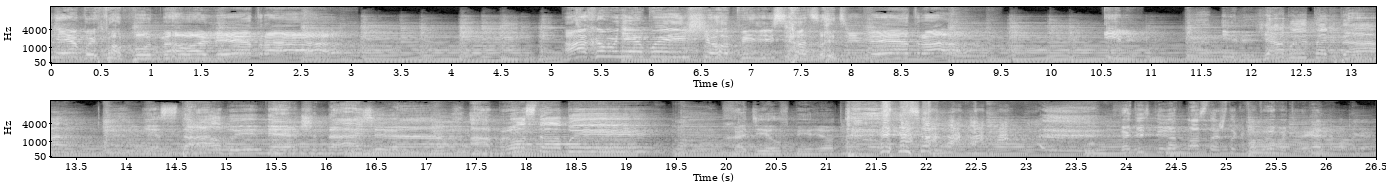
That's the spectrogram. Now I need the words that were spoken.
мне бы попутного ветра. Ах, мне бы еще 50 сантиметров. Или Или я бы тогда не стал бы мерчендайзером А просто бы ходил вперед Ходить вперед классная штука, попробуйте, реально помогает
